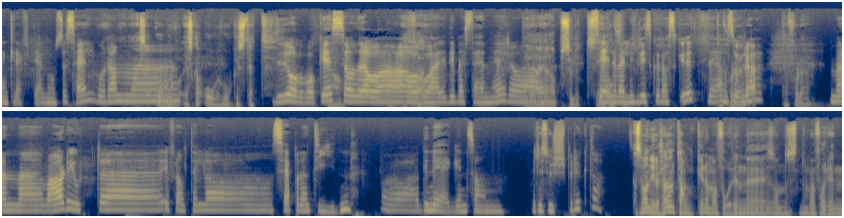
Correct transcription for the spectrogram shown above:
en kreftdiagnose selv. Hvordan jeg skal, overvå jeg skal overvåkes tett. Du overvåkes ja. og, og, og, er i de beste hender. Og det er jeg absolutt. ser veldig frisk og rask ut. Det er også det. bra. Takk for det. Men hva har du gjort i forhold til å se på den tiden og din egen sånn ressursbruk, da? Altså Man gjør seg noen tanker når man får en, eh, sånn, man får en,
